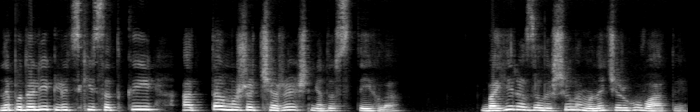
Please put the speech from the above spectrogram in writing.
неподалік людські садки, а там уже черешня достигла. Багіра залишила мене чергувати,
